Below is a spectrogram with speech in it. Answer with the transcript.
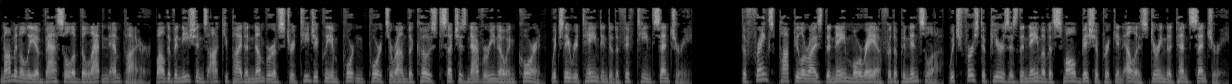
nominally a vassal of the Latin Empire, while the Venetians occupied a number of strategically important ports around the coast such as Navarino and Coron, which they retained into the 15th century. The Franks popularized the name Morea for the peninsula, which first appears as the name of a small bishopric in Elis during the 10th century.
